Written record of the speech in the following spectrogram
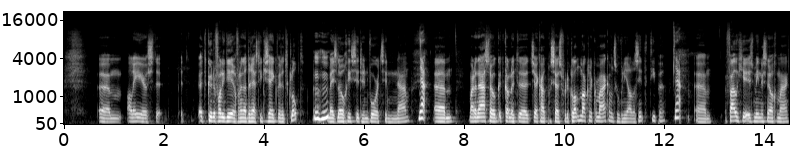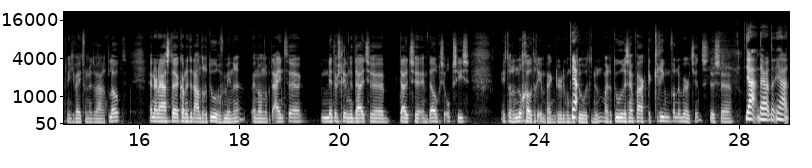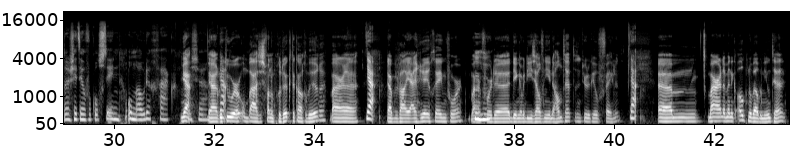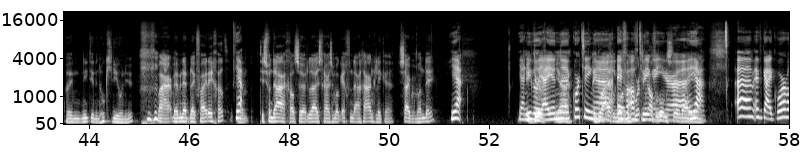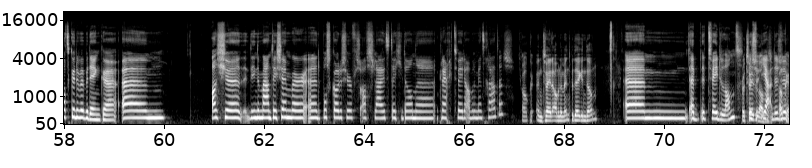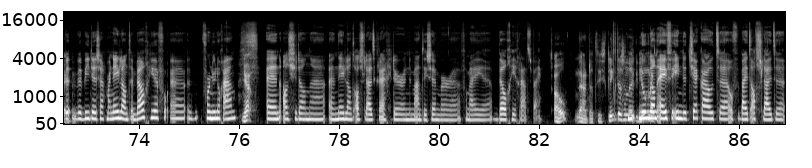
um, allereerst het, het, kunnen valideren van een adres dat je zeker weet dat het klopt. Mm -hmm. nou, het meest logisch zit in het woord, zit in de naam. Ja. Um, maar daarnaast ook, het kan het uh, checkout proces voor de klant makkelijker maken, want ze hoeven niet alles in te typen. Ja. Um, een foutje is minder snel gemaakt, want je weet van het waar het loopt. En daarnaast kan het het aantal retouren verminderen. En dan op het eind, met de verschillende Duitse, Duitse en Belgische opties, is dat een nog grotere impact natuurlijk om ja. retouren te doen. Maar retouren zijn vaak de crème van de merchants. Dus, uh, ja, daar, ja, daar zit heel veel kosten in. Onnodig vaak. Ja, dus, uh, ja retour ja. op basis van een product, dat kan gebeuren. Maar uh, ja. daar bepaal je eigen regelgeving voor. Maar Mhm. voor de dingen die je zelf niet in de hand hebt, dat is natuurlijk heel vervelend. Ja. Um, maar dan ben ik ook nog wel benieuwd. Hè? Ik wil niet in een hoekje duwen nu. maar we hebben net Black Friday gehad. Ja. Um, het is vandaag, als uh, de luisteraars hem ook echt vandaag aanklikken, Cyber Monday. Ja. Ja, nu Ik wil durf- jij een ja. uh, korting uh, even een korting afdwingen hier. uh, bij, ja. Ehm, even kijken hoor, wat kunnen we bedenken? Ehm, als je in de maand december eh, de postcode service afsluit, dat je dan eh, krijg je tweede abonnement gratis. Ook een tweede abonnement betekent dan? Ehm, het, het tweede land. Het tweede dus, land, Ja, dus we, we bieden zeg maar Nederland en België voor, eh, voor nu nog aan. Ja. En als je dan eh, eh, Nederland afsluit, krijg je er in de maand december van mij België gratis bij. Oh, nou dat is, klinkt als een leuke deal. Noem dan even in de checkout of bij het afsluiten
